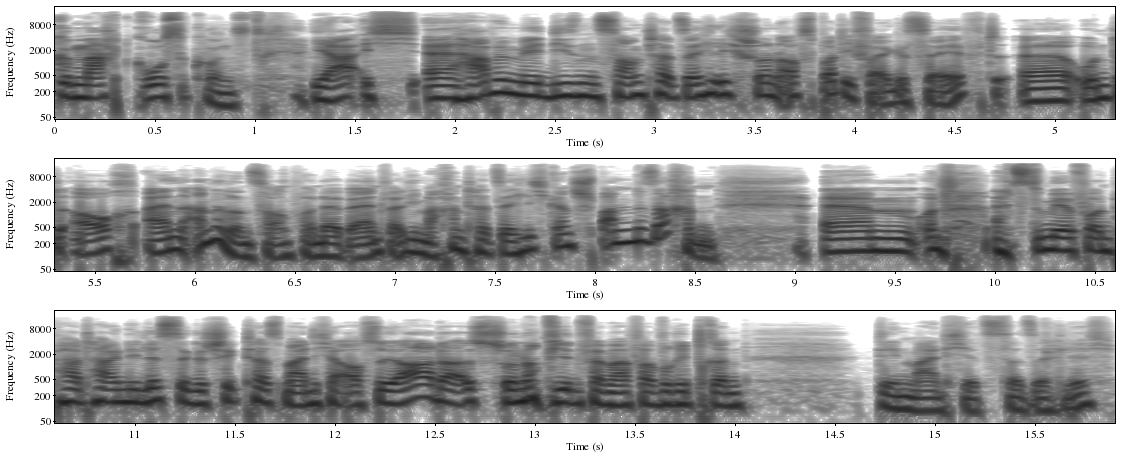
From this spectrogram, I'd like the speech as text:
gemacht, große Kunst. Ja, ich äh, habe mir diesen Song tatsächlich schon auf Spotify gesaved äh, und auch einen anderen Song von der Band, weil die machen tatsächlich ganz spannende Sachen. Ähm, und als du mir vor ein paar Tagen die Liste geschickt hast, meinte ich ja auch so, ja, da ist schon auf jeden Fall mein Favorit drin. Den meinte ich jetzt tatsächlich.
